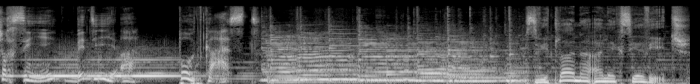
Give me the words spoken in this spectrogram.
شخصية بدقيقة. بودكاست. سفيتلانا أليكسييفيتش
